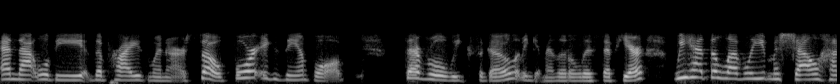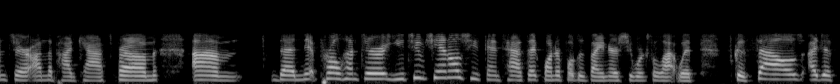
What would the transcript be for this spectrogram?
and that will be the prize winner. So, for example, several weeks ago, let me get my little list up here, we had the lovely Michelle Hunter on the podcast from um, the Knit Purl Hunter YouTube channel. She's fantastic, wonderful designer. She works a lot with Skacels. I just,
